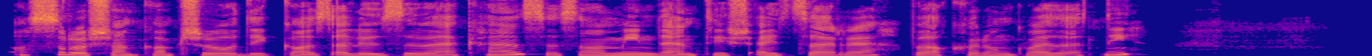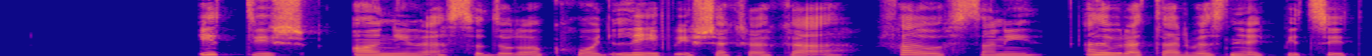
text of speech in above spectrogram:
a szorosan kapcsolódik az előzőekhez, ez a mindent is egyszerre be akarunk vezetni, itt is annyi lesz a dolog, hogy lépésekre kell felosztani, előre tervezni egy picit,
